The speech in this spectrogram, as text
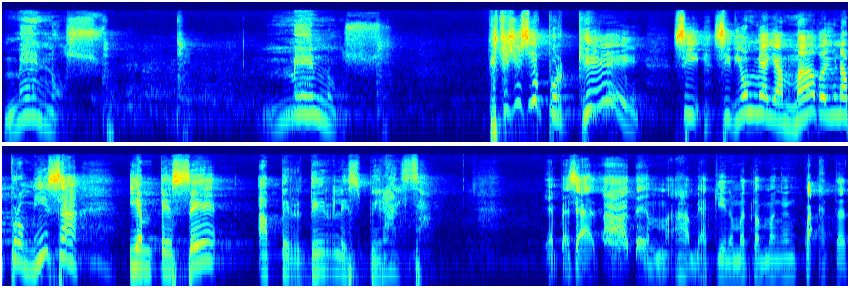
menos. Menos. Entonces yo decía, ¿por qué? Si, si Dios me ha llamado, hay una promesa. Y empecé a perder la esperanza. Y empecé a, ah, aquí no me toman en cuenta.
